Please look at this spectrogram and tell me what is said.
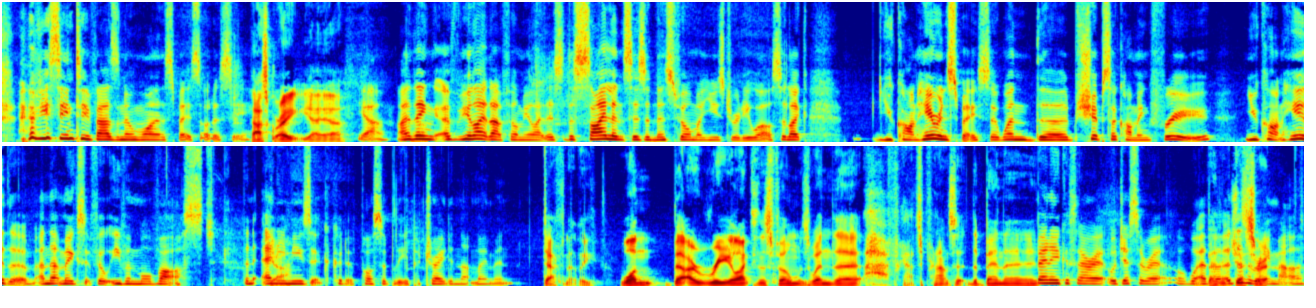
Have you seen 2001: A Space Odyssey? that's great. Yeah, yeah, Yeah, I think if you like that film, you like this. The silences in this film are used really well. So like, you can't hear in space. So when the ships are coming through, you can't hear them, and that makes it feel even more vast than any Yeah. music could have possibly portrayed in that moment. definitely. One bit I really liked in this film was when the ah, I forgot how to pronounce it. The Bene Bene Gesserit or Gesserit or whatever. Bene it doesn't really matter.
